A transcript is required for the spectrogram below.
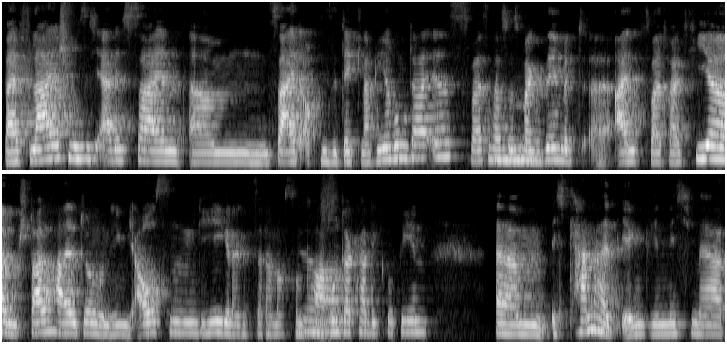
Bei Fleisch muss ich ehrlich sein, ähm, seit auch diese Deklarierung da ist. Weißt du, hast mhm. du das mal gesehen mit äh, 1, 2, 3, 4, Stallhaltung und irgendwie Außengehege, da gibt es ja dann noch so ein ja. paar Unterkategorien. Ähm, ich kann halt irgendwie nicht mehr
